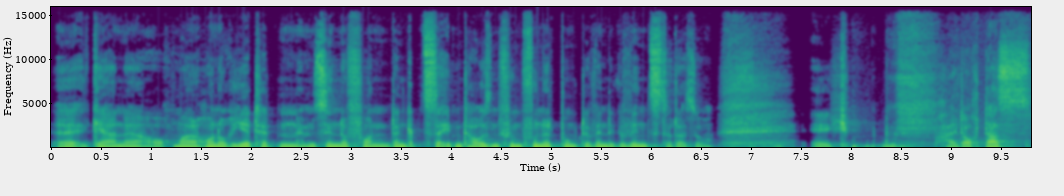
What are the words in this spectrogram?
äh, gerne auch mal honoriert hätten im Sinne von, dann gibt's da eben 1500 Punkte, wenn du gewinnst oder so. Ich halte auch das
